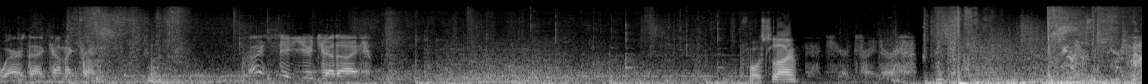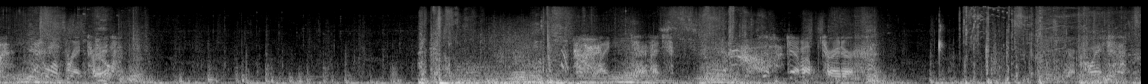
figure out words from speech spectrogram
Where's that coming from? I see you, Jedi. Force low. Back here, traitor. You won't break through. Like, damn it. Just give up, traitor. You're quick.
